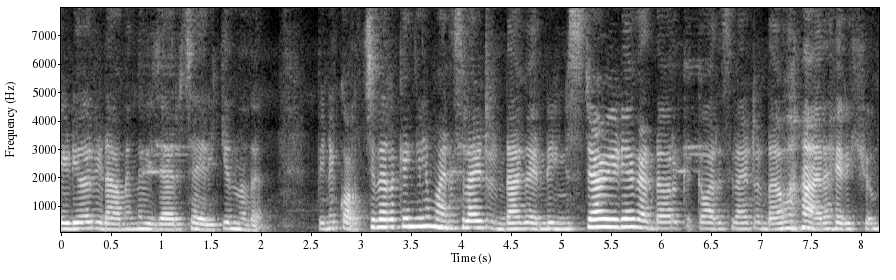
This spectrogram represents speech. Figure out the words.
വീഡിയോയിൽ ഇടാമെന്ന് വിചാരിച്ചായിരിക്കുന്നത് പിന്നെ കുറച്ച് പേർക്കെങ്കിലും മനസ്സിലായിട്ടുണ്ടാകും. എന്റെ ഇൻസ്റ്റാ വീഡിയോ കണ്ടവർക്കൊക്കെ മനസ്സിലായിട്ടുണ്ടാവും ആരായിരിക്കും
